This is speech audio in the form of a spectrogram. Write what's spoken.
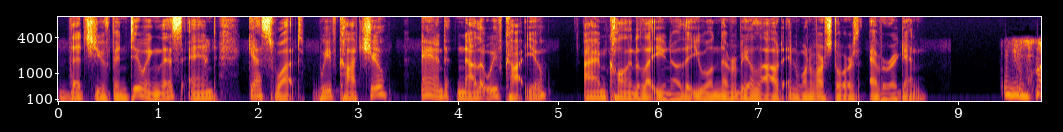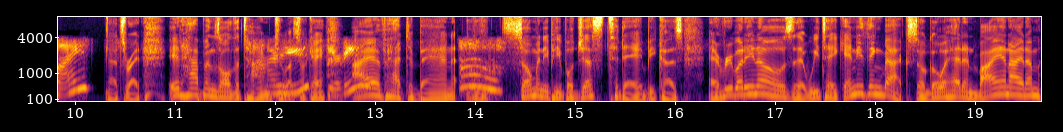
that you've been doing this, and guess what? We've caught you. And now that we've caught you, I'm calling to let you know that you will never be allowed in one of our stores ever again. What? That's right. It happens all the time Are to us, okay? serious? I have had to ban so many people just today because everybody knows that we take anything back. So go ahead and buy an item,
